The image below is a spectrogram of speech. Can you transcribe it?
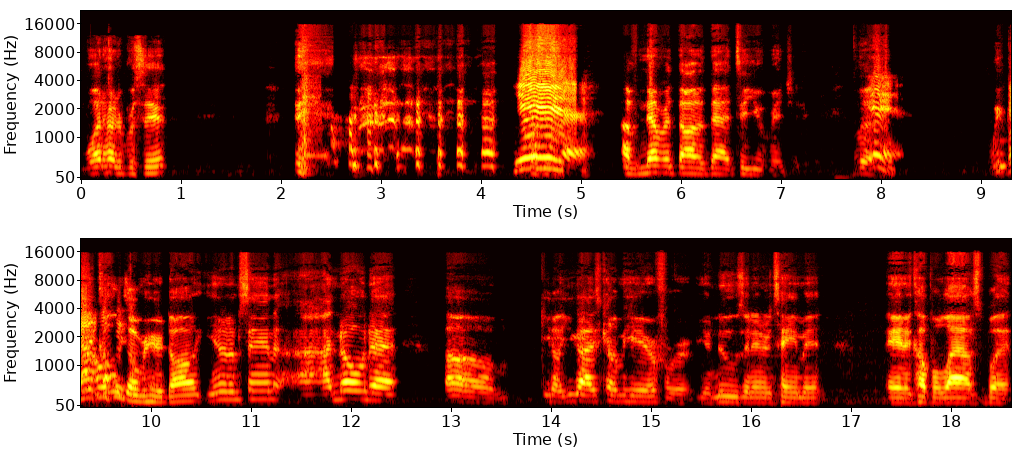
one hundred percent. Yeah. I've never thought of that until you mentioned it. Look, Yeah. we Got codes over here, dog. You know what I'm saying? I, I know that um, you know you guys come here for your news and entertainment and a couple laughs, but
